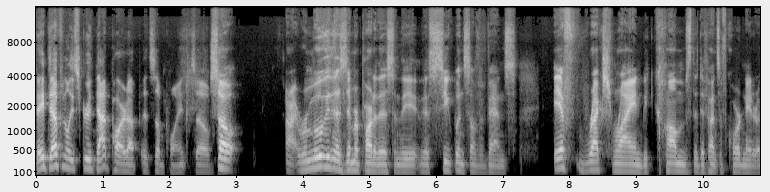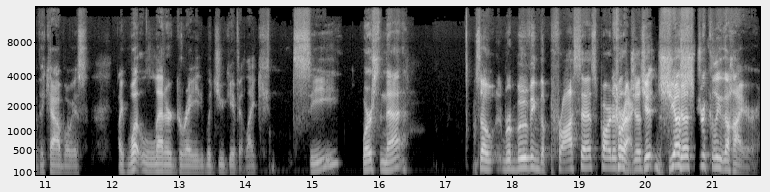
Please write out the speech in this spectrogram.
they definitely screwed that part up at some point. So So, all right, removing the Zimmer part of this and the the sequence of events, if Rex Ryan becomes the defensive coordinator of the Cowboys, like what letter grade would you give it? Like C? Worse than that? So removing the process part of Correct. it, Just, just just, just- strictly the hire.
